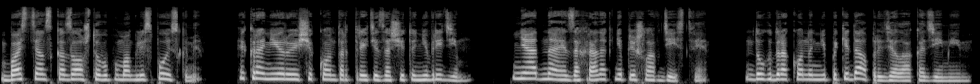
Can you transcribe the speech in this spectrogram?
Бастиан сказал, что вы помогли с поисками. Экранирующий контур третьей защиты невредим. Ни одна из охранок не пришла в действие. Дух дракона не покидал пределы Академии.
